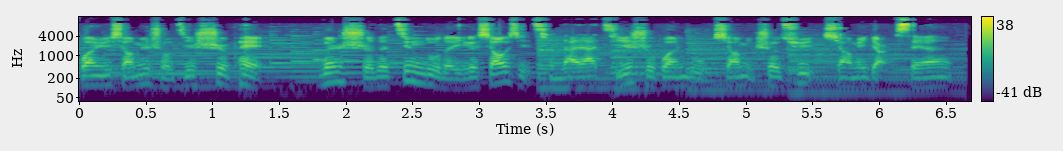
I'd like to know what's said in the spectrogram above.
关于小米手机适配 Win 十的进度的一个消息，请大家及时关注小米社区小米点 cn。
